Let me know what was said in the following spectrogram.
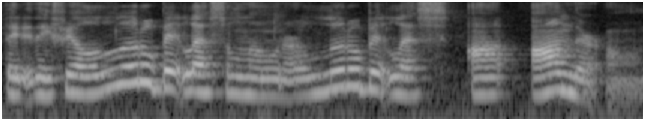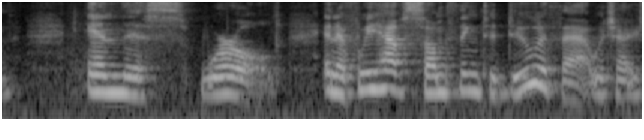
they, they feel a little bit less alone or a little bit less on, on their own in this world and if we have something to do with that which I,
